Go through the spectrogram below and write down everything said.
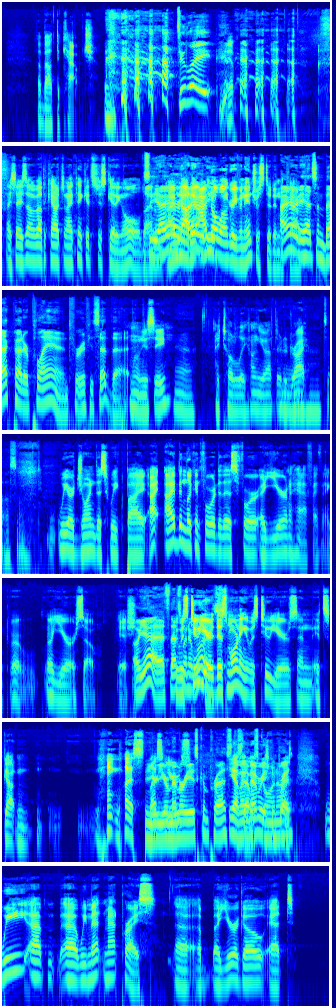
about the couch. Too late. Yep. I say something about the couch, and I think it's just getting old. See, I'm, I I'm not. I I'm no longer even interested in the I couch. already had some back patter planned for if you said that. Oh, you see, Yeah. I totally hung you out there to dry. Yeah, that's awesome. We are joined this week by. I, I've been looking forward to this for a year and a half. I think, or a year or so ish. Oh yeah, that's that's it was two years. This morning it was two years, and it's gotten less. your, less your memory is compressed. Yeah, Is my memory is going on? compressed. We uh, uh, we met Matt Price uh, a, a year ago at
